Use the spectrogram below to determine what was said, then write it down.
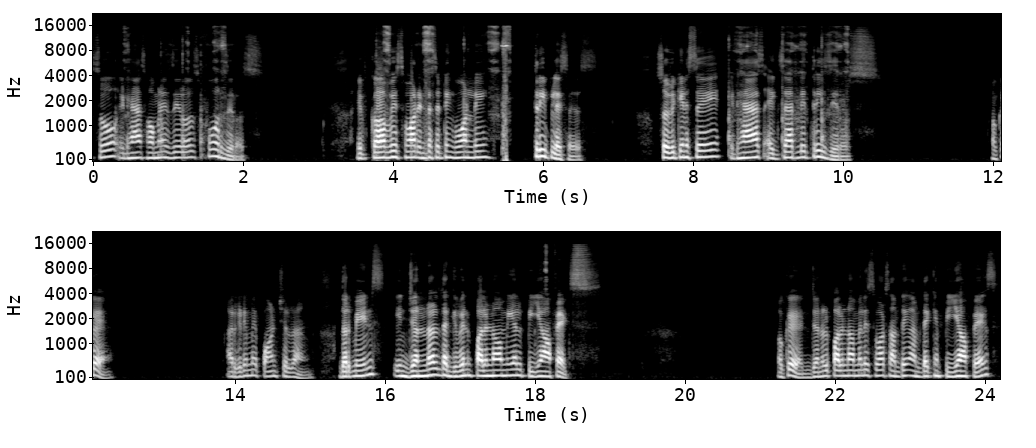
So, it has how many zeros? Four zeros. If curve is for intersecting only three places. So, we can say it has exactly three zeros. Okay. Are getting my point children? That means, in general, the given polynomial p of x. Okay, general polynomial is what? Something I am taking p of x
